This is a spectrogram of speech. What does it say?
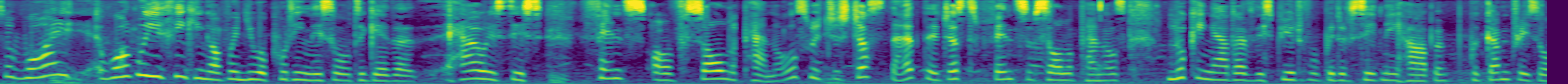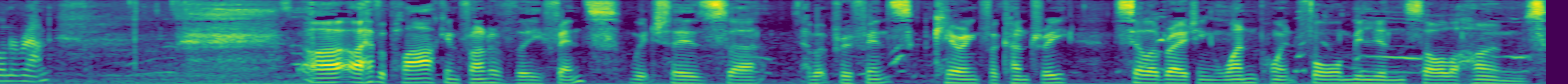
So why? What were you thinking of when you were putting this all together? How is this fence of solar panels, which is just that? They're just a fence of solar panels, looking out over this beautiful bit of Sydney Harbour with gum trees all around. Uh, I have a plaque in front of the fence which says uh, Abbott Proof Fence, caring for country, celebrating 1.4 million solar homes.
